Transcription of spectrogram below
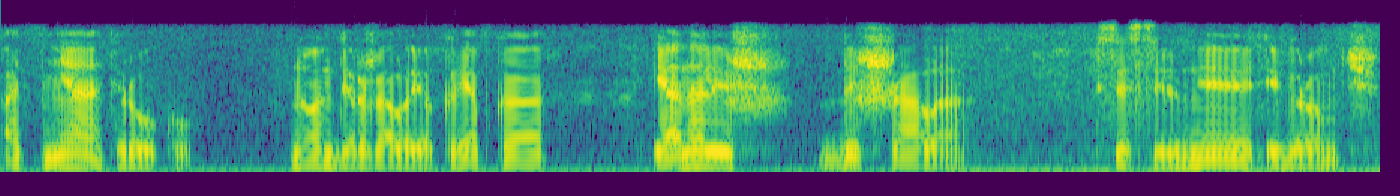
отнять руку — но он держал ее крепко, и она лишь дышала все сильнее и громче.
